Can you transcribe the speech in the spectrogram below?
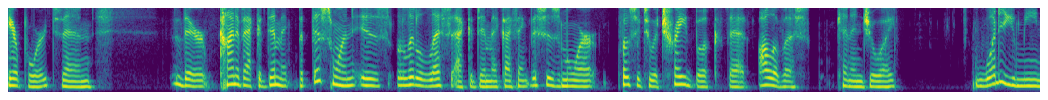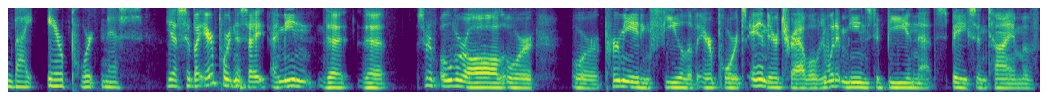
airports, and they're kind of academic, but this one is a little less academic. I think this is more closer to a trade book that all of us can enjoy. What do you mean by airportness? Yeah, so by airportness, I, I mean the the sort of overall or or permeating feel of airports and air travel, what it means to be in that space and time of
